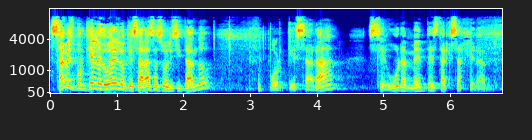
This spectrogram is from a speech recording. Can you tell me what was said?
¿Sabes por qué le duele lo que Sara está solicitando? Porque Sara seguramente está exagerando.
